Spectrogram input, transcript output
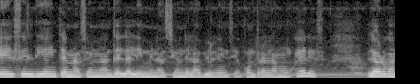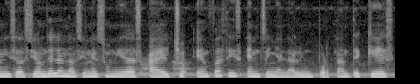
es el Día Internacional de la Eliminación de la Violencia contra las Mujeres. La Organización de las Naciones Unidas ha hecho énfasis en señalar lo importante que es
